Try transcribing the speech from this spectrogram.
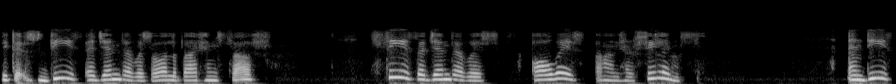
Because B's agenda was all about himself. C's agenda was always on her feelings. And D's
